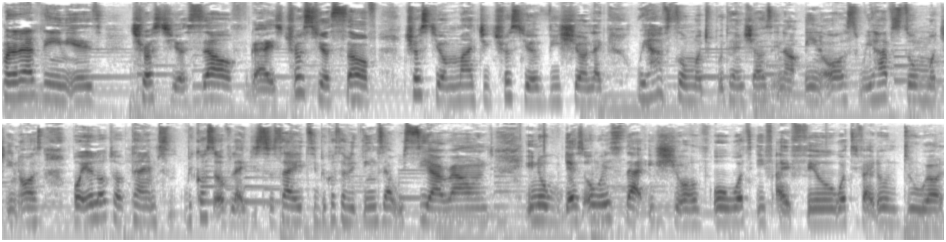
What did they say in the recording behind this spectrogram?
Another thing is trust yourself, guys. Trust yourself. Trust your magic. Trust your vision. Like we have so much potentials in our in us. We have so much in us, but a lot of times because of like the society, because of the things that we see around, you know, there's always that issue of oh, what if I fail? What if I don't do well?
